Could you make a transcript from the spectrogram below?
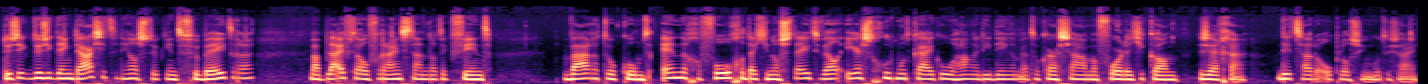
Dus ik, dus ik denk daar zit een heel stuk in te verbeteren. Maar blijft overeind staan dat ik vind waar het door komt en de gevolgen dat je nog steeds wel eerst goed moet kijken hoe hangen die dingen met elkaar samen voordat je kan zeggen dit zou de oplossing moeten zijn.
